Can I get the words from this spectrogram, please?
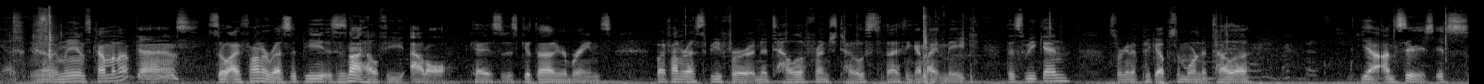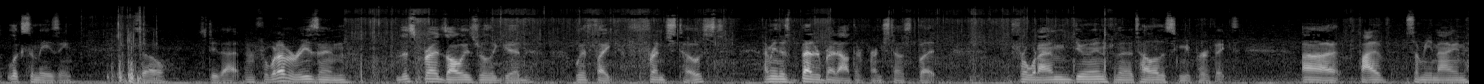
yes. you know what I mean it's coming up guys so I found a recipe this is not healthy at all Okay, so just get that out of your brains. But I found a recipe for a Nutella French toast that I think I might make this weekend. So we're gonna pick up some more Nutella. Yeah, I'm serious. It looks amazing. So let's do that. And for whatever reason, this bread's always really good with like French toast. I mean, there's better bread out there, French toast, but for what I'm doing for the Nutella, this is gonna be perfect. Uh, 579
